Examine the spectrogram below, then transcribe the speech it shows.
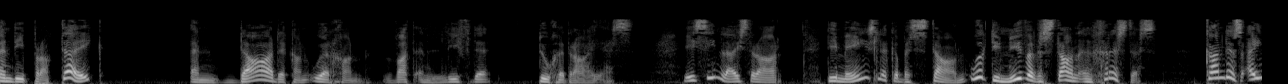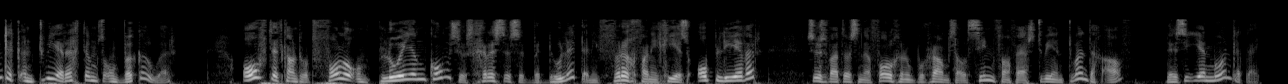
in die praktyk in dade kan oorgaan wat in liefde toegedraai is. Jy sien luisteraar, die menslike bestaan, ook die nuwe bestaan in Christus, kan dus eintlik in twee rigtings ontwikkel hoor. Of dit kan tot volle ontplooiing kom soos Christus dit bedoel het en die vrug van die Gees oplewer, soos wat ons in 'n volgende program sal sien van vers 22 af. Dis 'n een moontlikheid.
